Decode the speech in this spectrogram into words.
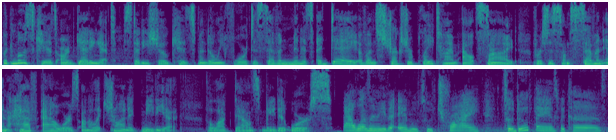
But most kids aren't getting it. Studies show kids spend only four to seven minutes a day of unstructured playtime outside versus some seven and a half hours on electronic media. The lockdowns made it worse. I wasn't even able to try to do things because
